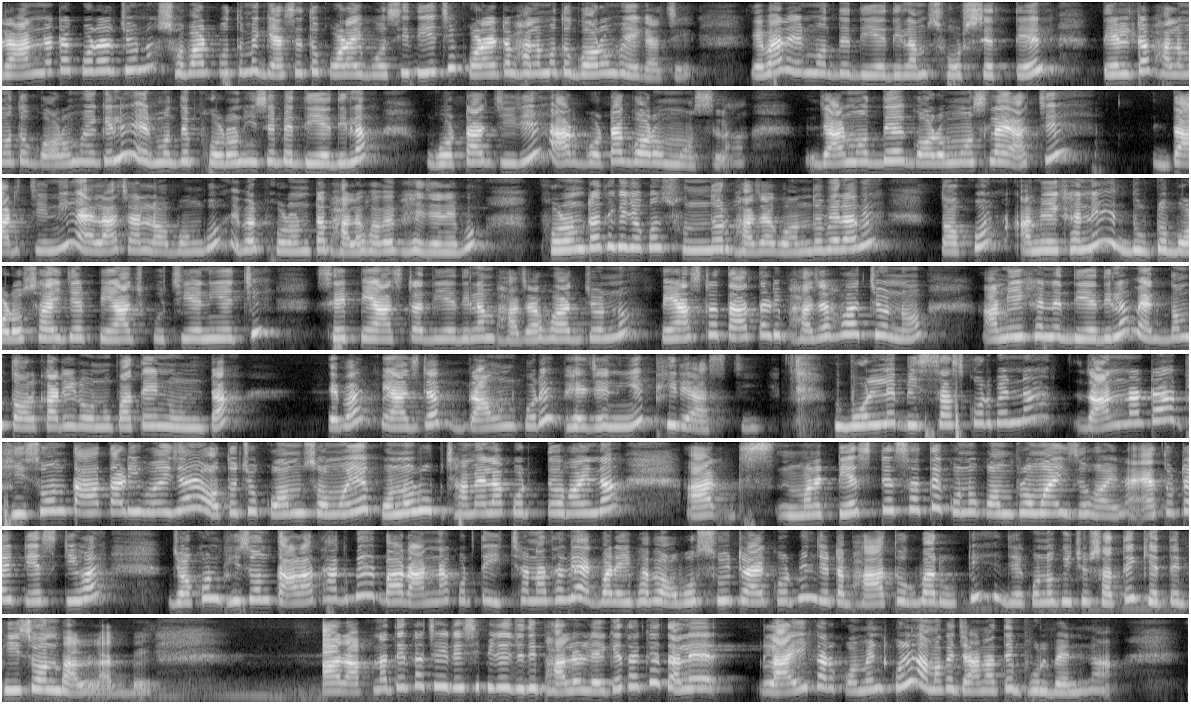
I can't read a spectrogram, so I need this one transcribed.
রান্নাটা করার জন্য সবার প্রথমে গ্যাসে তো কড়াই বসিয়ে দিয়েছি, কড়াইটা ভালো মতো গরম হয়ে গেছে। এবার এর মধ্যে দিয়ে দিলাম সর্ষের তেল। তেলটা ভালো মতো গরম হয়ে গেলে এর মধ্যে ফোড়ন হিসেবে দিয়ে দিলাম গোটা জিরে আর গোটা গরম মশলা। যার মধ্যে গরম মশলায় আছে দারচিনি, এলাচ আর লবঙ্গ। এবার ফোড়নটা ভালোভাবে ভেজে নেব। ফোড়নটা থেকে যখন সুন্দর ভাজা গন্ধ বেরাবে, তখন আমি এখানে দুটো বড় সাইজের পেঁয়াজ কুচিয়ে নিয়েছি। সেই পেঁয়াজটা দিয়ে দিলাম ভাজা হওয়ার জন্য। পেঁয়াজটা তাড়াতাড়ি ভাজা হওয়ার জন্য আমি এখানে দিয়ে দিলাম একদম তরকারির অনুপাতে নুনটা। এবার পেঁয়াজটা ব্রাউন করে ভেজে নিয়ে ফিরে আসছি। বললে বিশ্বাস করবেন না, রান্নাটা ভীষণ তাড়াতাড়ি হয়ে যায়, অথচ কম সময়ে কোনোরূপ ঝামেলা করতে হয় না, আর মানে টেস্টের সাথে কোনো কম্প্রোমাইজও হয় না, এতটাই টেস্টি হয়, যখন ভীষণ তাড়া থাকবে বা রান্না করতে ইচ্ছা না থাকলে একবার এইভাবে অবশ্যই ট্রাই করবেন, যেটা ভাত হোক বা রুটি, যে কোনো কিছুর সাথে খেতে ভীষণ ভালো লাগবে। আর আপনাদের কাছে এই রেসিপিটা যদি ভালো লেগে থাকে, তাহলে লাইক আর কমেন্ট করে আমাকে জানাতে ভুলবেন না।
